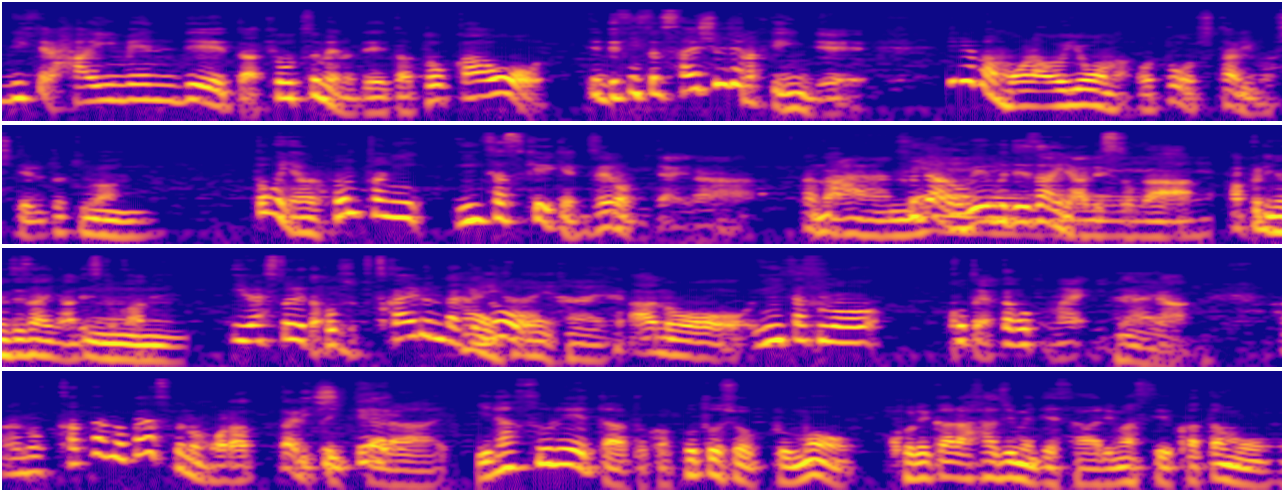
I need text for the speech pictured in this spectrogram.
できたら背面データ、共通面のデータとかを、で、別にそれ最終じゃなくていいんで、いればもらうようなことをしたりもしてるときは、うん。特にあの、本当に印刷経験ゼロみたいな、なんか、普段ウェブデザイナーですとか、アプリのデザイナーですとか、うん。イラストレーター、フォトショップ使えるんだけど、はいはいはい。あの、印刷のことやったことないみたいな、はあの、方のバイアスのもらったりして、イラストレーターとかフォトショップも、これから初めて触りますっていう方も、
